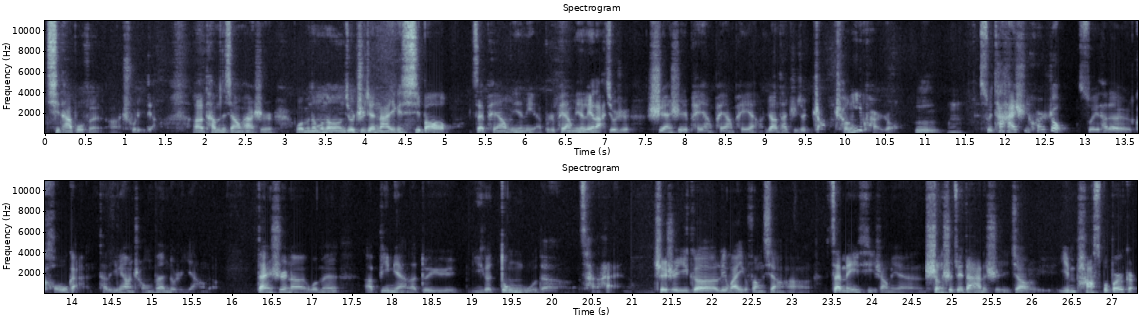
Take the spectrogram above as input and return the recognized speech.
其他部分啊处理掉。啊，他们的想法是我们能不能就直接拿一个细胞在培养皿里，不是培养皿里啦，就是实验室里培养、培养、培养，让它直接长成一块肉。嗯嗯，所以它还是一块肉，所以它的口感、它的营养成分都是一样的。但是呢，我们啊避免了对于一个动物的残害，这是一个另外一个方向啊。在媒体上面声势最大的是叫 Impossible Burger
